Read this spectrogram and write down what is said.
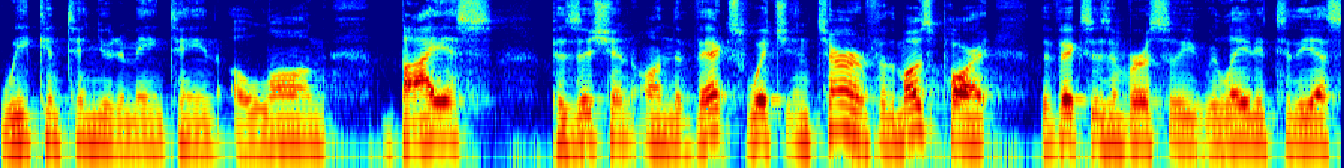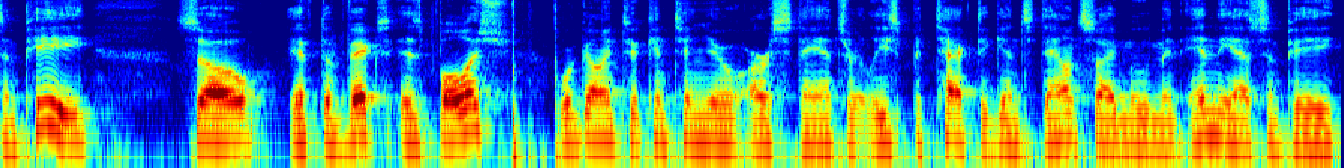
we continue to maintain a long bias position on the VIX, which in turn, for the most part, the VIX is inversely related to the S&P. So if the VIX is bullish, we're going to continue our stance or at least protect against downside movement in the S&P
